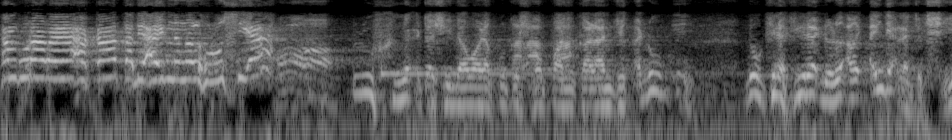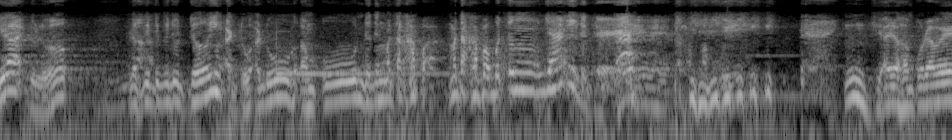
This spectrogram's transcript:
Hampurawe akad tadi aing nengal Rusia. Oh. Duh, nya eta si dawala putus sopan ka lanjut. Aduh. Duh, kira-kira dulu aing teh lanjut sia dulu. lagi gitu-gitu teuing aduh aduh ampun dateng mata kapa, mata kapa beteng jai teh teh. Hmm, si ayo hampurawe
